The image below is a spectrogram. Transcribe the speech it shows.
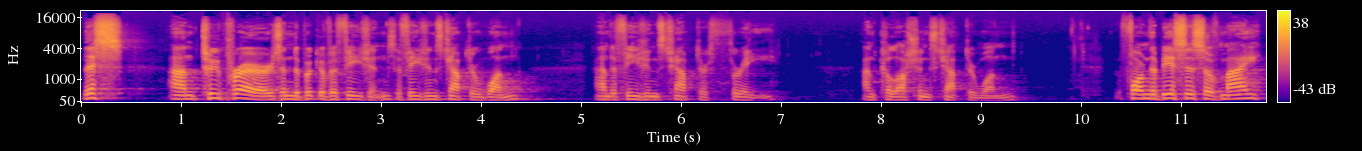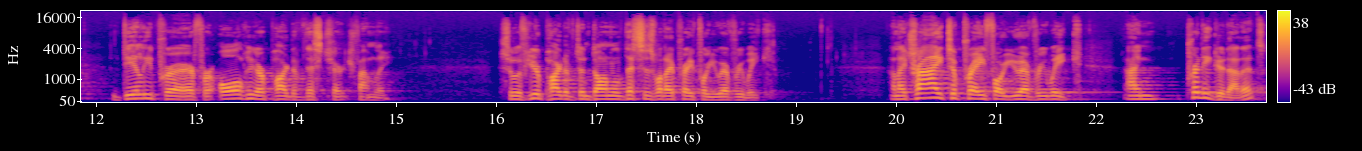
This and two prayers in the book of Ephesians, Ephesians chapter 1 and Ephesians chapter 3 and Colossians chapter 1, form the basis of my daily prayer for all who are part of this church family. So if you're part of Dundonald, this is what I pray for you every week. And I try to pray for you every week. I'm pretty good at it.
